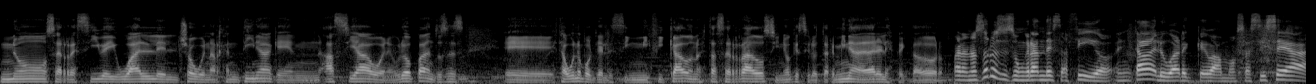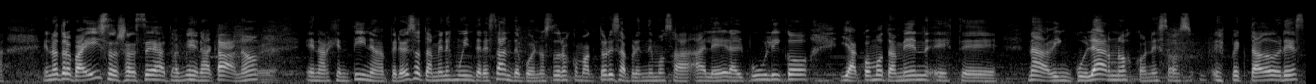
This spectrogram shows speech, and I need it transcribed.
no se recibe igual el show en Argentina que en Asia o en Europa, entonces eh, está bueno porque el significado no está cerrado, sino que se lo termina de dar el espectador. Para nosotros es un gran desafío en cada lugar que vamos, así sea en otro país o ya sea también acá, ¿no? En Argentina, pero eso también es muy interesante, porque nosotros como actores aprendemos a, a leer al público y a cómo también, este, nada, vincularnos con esos espectadores.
